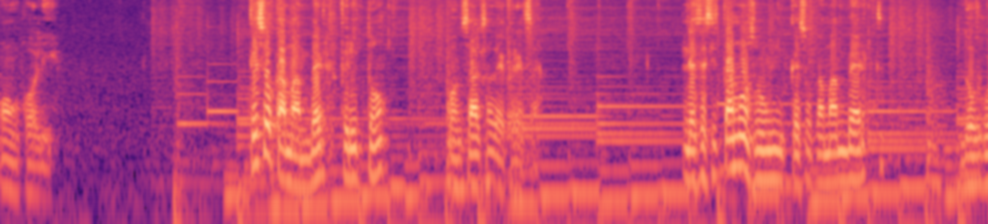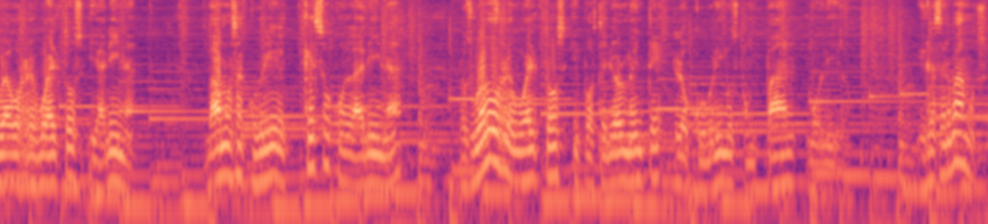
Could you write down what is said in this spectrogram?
ajonjolí. Queso camembert frito con salsa de fresa. Necesitamos un queso camembert, dos huevos revueltos y harina. Vamos a cubrir el queso con la harina, los huevos revueltos y posteriormente lo cubrimos con pan molido. Y reservamos.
